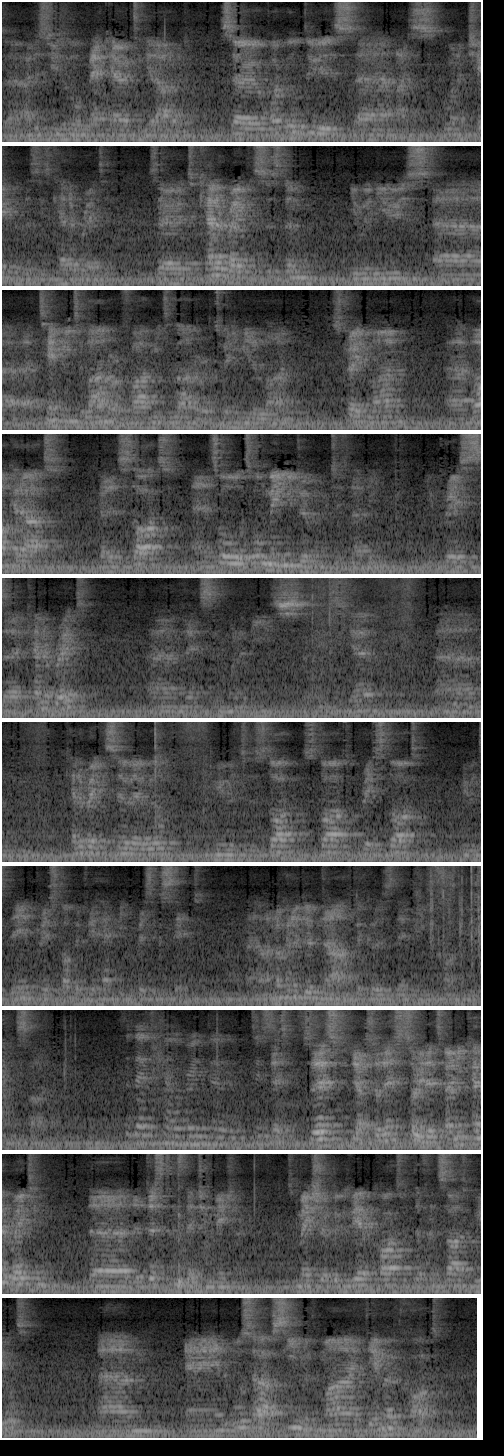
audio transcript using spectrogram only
so I just use a little back arrow to get out of it. So what we'll do is uh, I want to check that this is calibrated. So to calibrate the system, you would use uh, a 10 meter line or a 5 meter line or a 20 meter line, straight line, uh, mark it out, go to start, and it's all it's all menu driven, which is lovely. You press uh, calibrate, um, that's in one of these things here. Um, calibrate the survey wheel, move it to the start, start, press start, move it to the end, press stop. If you're happy, press accept. Uh, I'm not going to do it now because then you can't use it inside. So that's calibrate the That's, distance. so that's yeah. So that's sorry. That's only calibrating the the distance that you measure to make sure because we have carts with different size wheels. Um, and also I've seen with my demo cart,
